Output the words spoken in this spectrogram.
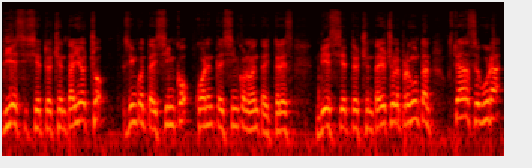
17 88. 55 45 93 17 88. Le preguntan, ¿usted asegura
